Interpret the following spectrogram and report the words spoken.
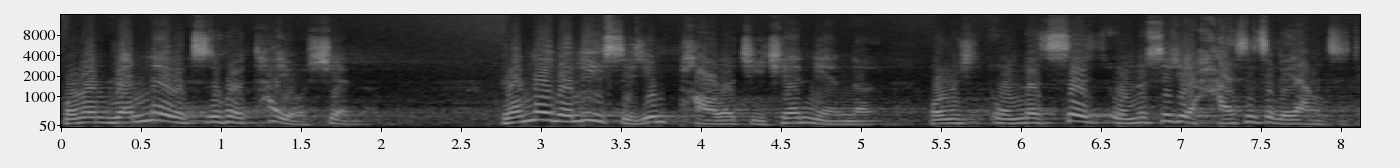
我们人类的智慧太有限了，人类的历史已经跑了几千年了，我们我们的世我们的世界还是这个样子的。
